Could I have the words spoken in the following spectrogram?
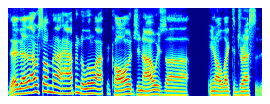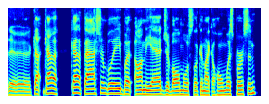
That, that, that was something that happened a little after college, and I always, uh, you know, like to dress uh, kind of kind of fashionably, but on the edge of almost looking like a homeless person.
